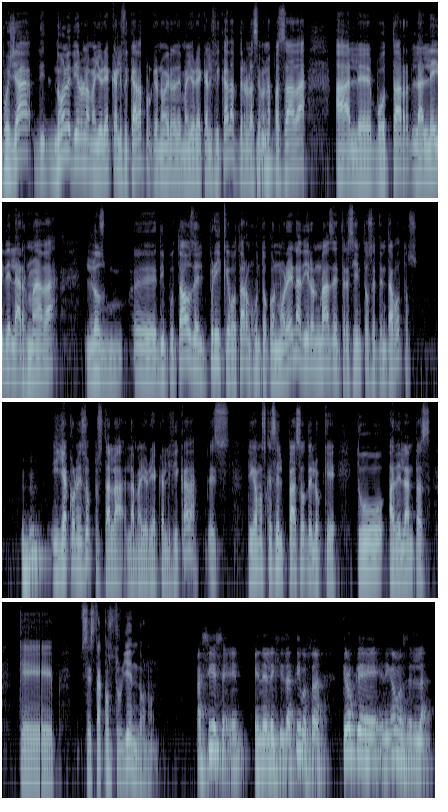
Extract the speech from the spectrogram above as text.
Pues ya no le dieron la mayoría calificada porque no era de mayoría calificada, pero la semana pasada, al eh, votar la ley de la Armada, los eh, diputados del PRI que votaron junto con Morena dieron más de 370 votos. Y ya con eso, pues está la, mayoría calificada. Es, digamos que es el paso de lo que tú adelantas que se está construyendo, ¿no? Así es, en, en el legislativo. O sea, creo que, digamos, la,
